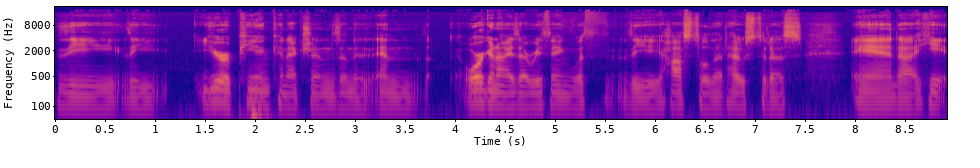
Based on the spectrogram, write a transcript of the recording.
the the European connections and the and organize everything with the hostel that hosted us. And uh, he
